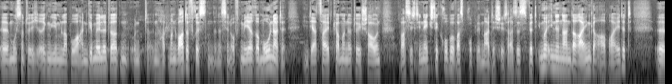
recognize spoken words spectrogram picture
äh, muss natürlich irgendwie im Labor angemeldet werden und dann hat man Wartefristen. Das sind oft mehrere Monate. In der Zeit kann man natürlich schauen, was ist die nächste Gruppe, was problematisch ist. Also es wird immer ineinander reingearbeitet. Äh,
